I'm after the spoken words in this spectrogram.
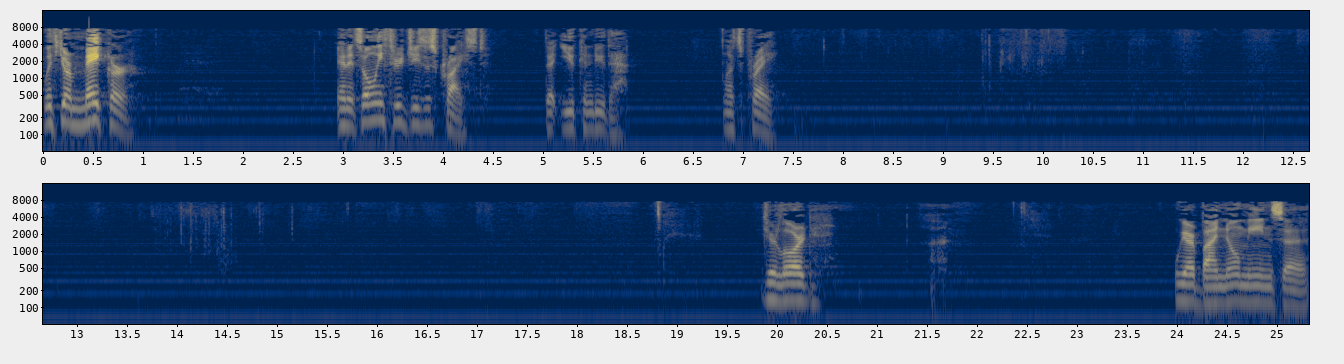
with your Maker. And it's only through Jesus Christ that you can do that. Let's pray. Dear Lord, we are by no means a,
